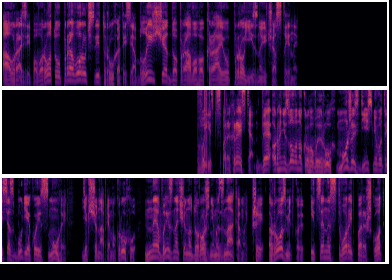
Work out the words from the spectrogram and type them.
А у разі повороту праворуч слід рухатися ближче до правого краю проїзної частини. Виїзд з перехрестя, де організовано круговий рух, може здійснюватися з будь-якої смуги, якщо напрямок руху не визначено дорожніми знаками чи розміткою, і це не створить перешкод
